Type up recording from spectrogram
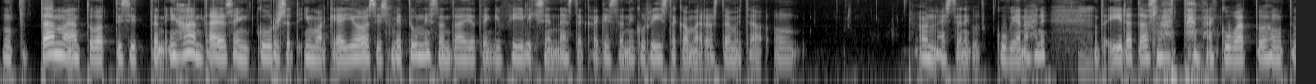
Mutta tämä tuotti sitten ihan täysin kurset imake. Joo, siis me tunnistan tämän jotenkin fiiliksen näistä kaikista niin kuin riistakameroista, mitä on, on näistä niin kuin kuvia nähnyt. Mm. Mutta Iida taas laittaa nämä kuvat tuohon, mutta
